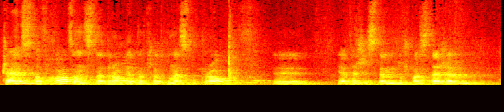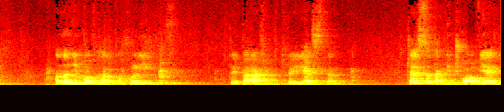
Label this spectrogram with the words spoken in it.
Często wchodząc na drogę na przykład 12 kroków, y, ja też jestem duszpasterzem anonimowych alkoholików w tej parafii, w której jestem. Często taki człowiek,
